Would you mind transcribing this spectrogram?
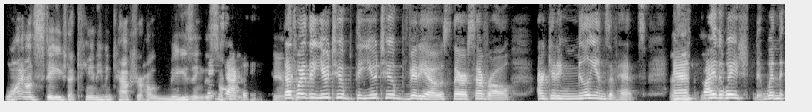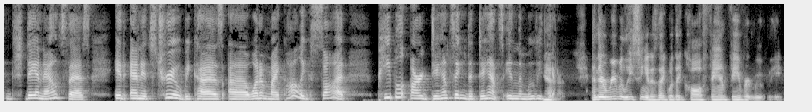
why on stage that can't even capture how amazing this exactly. That's why the YouTube the YouTube videos there are several are getting millions of hits. And, and by the way, when they announced this, it and it's true because uh, one of my colleagues saw it. People are dancing the dance in the movie yeah. theater and they're re-releasing it as like what they call a fan favorite movie,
